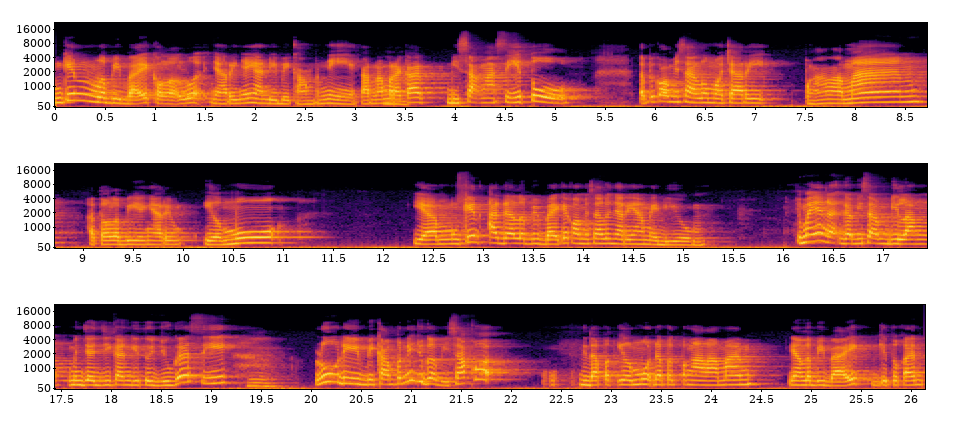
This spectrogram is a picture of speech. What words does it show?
mungkin lebih baik kalau lu nyarinya yang di big company karena mereka bisa ngasih itu. Tapi kalau misalnya lu mau cari pengalaman atau lebih nyari ilmu, ya mungkin ada lebih baiknya kalau misalnya lu nyari yang medium. Cuma ya nggak nggak bisa bilang menjanjikan gitu juga sih. Hmm. Lu di big company juga bisa kok dapat ilmu, dapat pengalaman yang lebih baik gitu kan.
